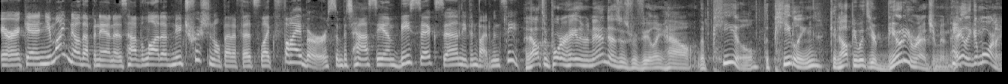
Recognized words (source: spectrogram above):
Eric, and you might know that bananas have a lot of nutritional benefits like fiber, some potassium, B6, and even vitamin C. Health reporter Haley Hernandez is revealing how the peel, the peeling, can help you with your beauty regimen. Haley, good morning.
